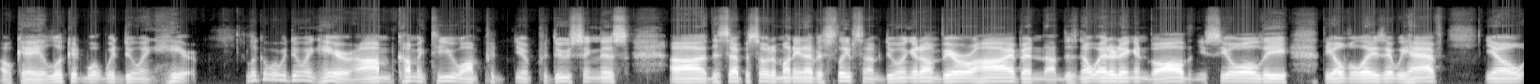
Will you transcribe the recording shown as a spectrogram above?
okay? Look at what we're doing here look at what we're doing here. I'm coming to you i'm you know producing this uh, this episode of money never sleeps and i'm doing it on vero hive and um, there's no editing involved and you see all the the overlays that we have. You know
